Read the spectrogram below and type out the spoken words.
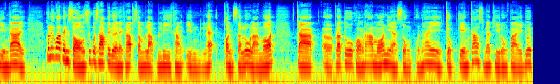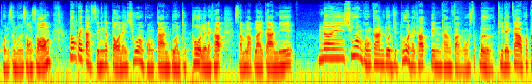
ทีมได้ ก็เรียกว่าเป็น 2 ซูเปอร์ซับไปเลยนะครับสำหรับลีคังอิน และกอนซาโลลามอสจากประตูของรามอสเนี่ยส่งผลให้จบเกม 90 นาทีลงไปด้วยผลเสมอ 2-2 ต้องไปตัดสินกันต่อในช่วงของการดวลจุดโทษเลยนะครับสำหรับรายการนี้ในช่วงของการดวลจุดโทษนะครับ เป็นทางฝั่งของสเปอร์ที่ได้ก้าวเข้าไป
